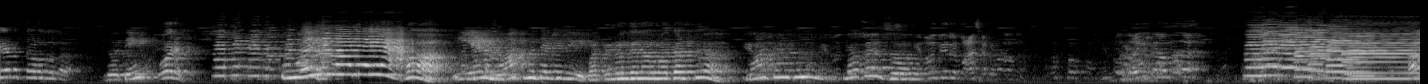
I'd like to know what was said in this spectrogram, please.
ಏನು ತೋರುದಿಲ್ಲ ಜ್ಯೋತಿ? ಓರಿ ಒಂದು ಹಾ. ಏನು ಮಾತು ಮಾತಾಡ್ತಿದೀವಿ. ಮತ್ತೆ ಇನ್ನೊಂದೇನಾದ್ರು ಮಾತಾಡ್ತೀಯ? ಮಾತಾಡ್ಸಲ್ಲ ಮಾತಾಡ್ಸು. ಹಾ.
